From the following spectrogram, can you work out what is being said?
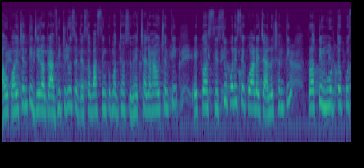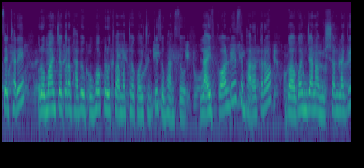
ଆଉ କହିଛନ୍ତି ଜିରୋ ଗ୍ରାଭିଟିରୁ ସେ ଦେଶବାସୀଙ୍କୁ ମଧ୍ୟ ଶୁଭେଚ୍ଛା ଜଣାଉଛନ୍ତି ଏକ ଶିଶୁ ପରି ସେ କୁଆଡ଼େ ଚାଲୁଛନ୍ତି ପ୍ରତି ମୁହୂର୍ତ୍ତକୁ ସେଠାରେ ରୋମାଞ୍ଚକର ଭାବେ ଉପଭୋଗ କରୁଥିବା ମଧ୍ୟ କହିଛନ୍ତି ଶୁଭାଂଶୁ ଲାଇଭ୍ କଲ୍ରେ ସେ ଭାରତର ଗଗନଯାନ ମିଶନ ଲାଗି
